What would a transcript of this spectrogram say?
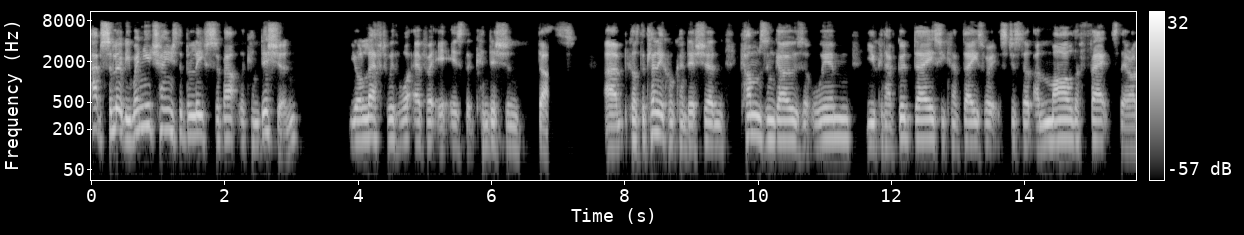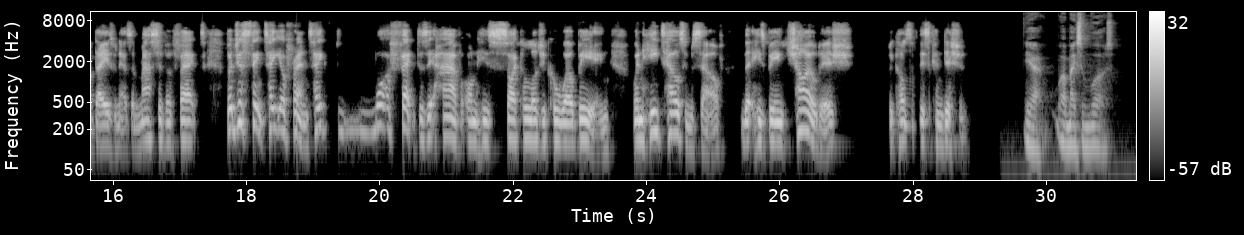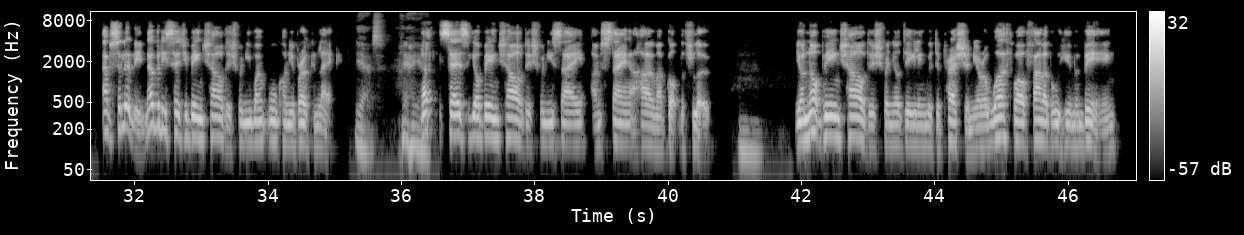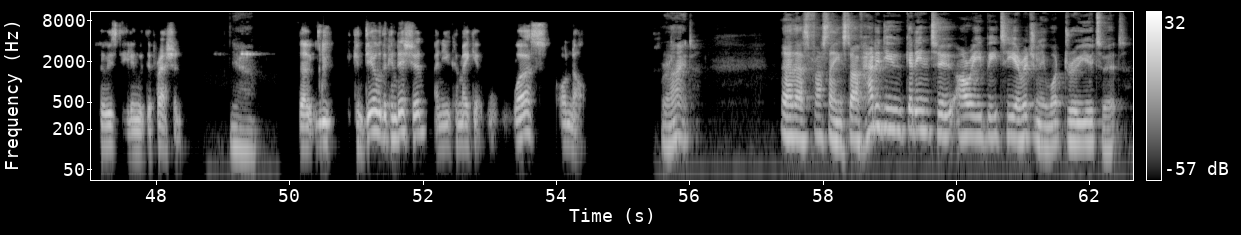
Absolutely. When you change the beliefs about the condition, you're left with whatever it is that condition does um, because the clinical condition comes and goes at whim. You can have good days, you can have days where it's just a, a, mild effect. There are days when it has a massive effect. But just think, take your friend, take what effect does it have on his psychological well being when he tells himself that he's being childish because of this condition? Yeah, well, it makes him worse. Absolutely. Nobody says you're being childish when you won't walk on your broken leg. Yes. Yeah, yeah. says you're being childish when you say, I'm staying at home, I've got the flu. Mm. You're not being childish when you're dealing with depression. You're a worthwhile, fallible human being who is dealing with depression. Yeah. So you can deal with the condition and you can make it worse or not. Right. Yeah, that's fascinating stuff. How did you get into REBT originally? What drew you to it?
